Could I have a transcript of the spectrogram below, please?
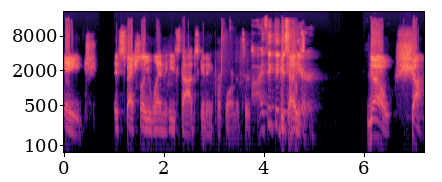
age especially when he stops getting performances. I think they because disappear. No shot,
